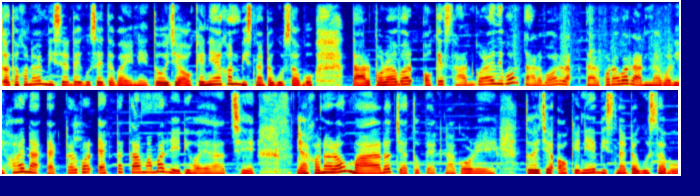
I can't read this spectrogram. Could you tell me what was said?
ততক্ষণ আমি বিছনাটাই গুছাইতে পারিনি। তো ওই যে ওকে নিয়ে এখন বিছনাটা গুছাবো। তারপর আবার ওকে স্নান করাই দিব। তারপর তারপর আবার রান্না বাড়ি হয় না, একটার পর একটা কাম আমার রেডি হয়ে আছে। এখন আরও মা আরও যত প্যাক না করে। তো এই যে ওকে নিয়ে বিছনাটা গুছাবো।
